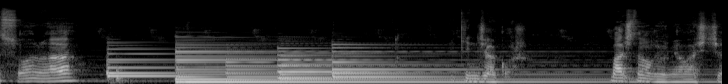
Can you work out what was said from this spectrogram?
Sonra ikinci akor. Baştan alıyorum yavaşça.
